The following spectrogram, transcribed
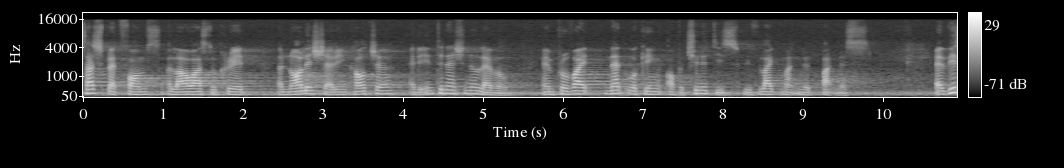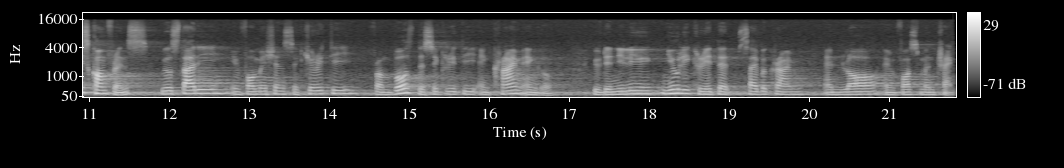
Such platforms allow us to create a knowledge sharing culture at the international level and provide networking opportunities with like minded partners. At this conference, we'll study information security from both the security and crime angle with the newly, newly created cybercrime and law enforcement track.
